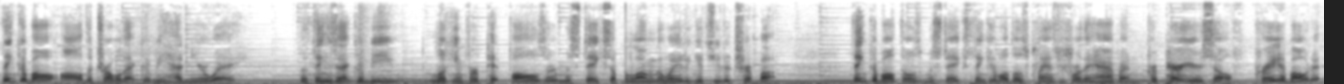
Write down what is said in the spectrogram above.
think about all the trouble that could be heading your way. The things that could be looking for pitfalls or mistakes up along the way to get you to trip up. Think about those mistakes. Think about those plans before they happen. Prepare yourself. Pray about it.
